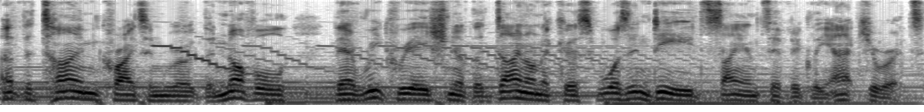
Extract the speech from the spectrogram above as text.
At the time Crichton wrote the novel, their recreation of the Deinonychus was indeed scientifically accurate,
